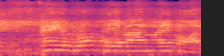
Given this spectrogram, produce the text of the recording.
ให้รถพยาบาลไปก่อน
